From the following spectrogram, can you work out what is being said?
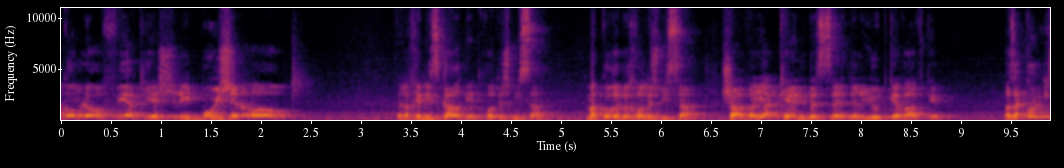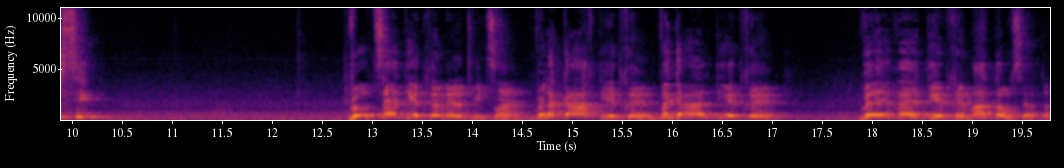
מקום להופיע כי יש ריבוי של אור. ולכן הזכרתי את חודש ניסן. מה קורה בחודש ניסן? שההוויה כן בסדר י' כו' אז הכל ניסים. והוצאתי אתכם מארץ מצרים, ולקחתי אתכם, וגאלתי אתכם, והבאתי אתכם. מה אתה עושה אתה?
